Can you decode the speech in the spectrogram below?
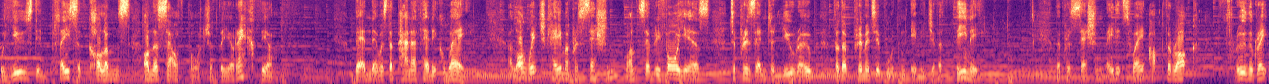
were used in place of columns on the south porch of the Erechtheion. Then there was the Panathenaic Way, along which came a procession once every four years to present a new robe for the primitive wooden image of Athene. The procession made its way up the rock, through the great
